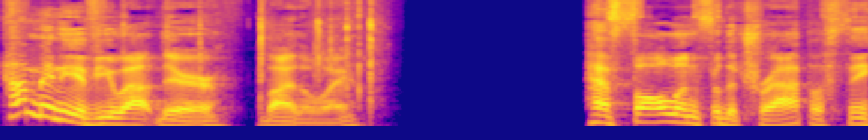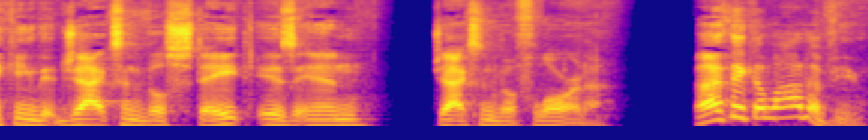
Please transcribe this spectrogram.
How many of you out there, by the way, have fallen for the trap of thinking that Jacksonville State is in Jacksonville, Florida? I think a lot of you.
